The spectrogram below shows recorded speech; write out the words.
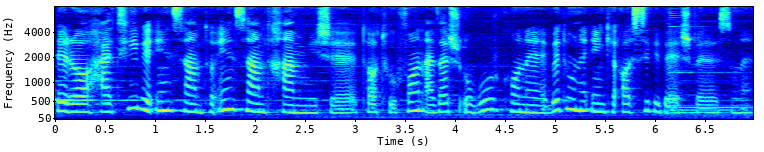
به راحتی به این سمت و این سمت خم میشه تا طوفان ازش عبور کنه بدون اینکه آسیبی بهش برسونه.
